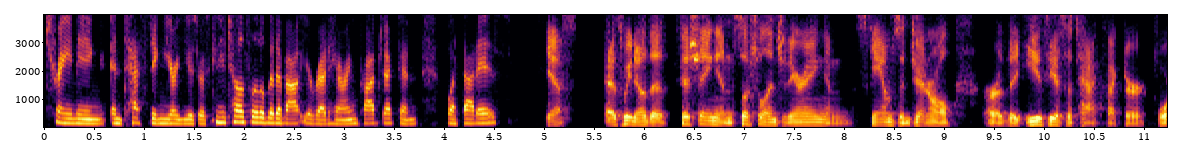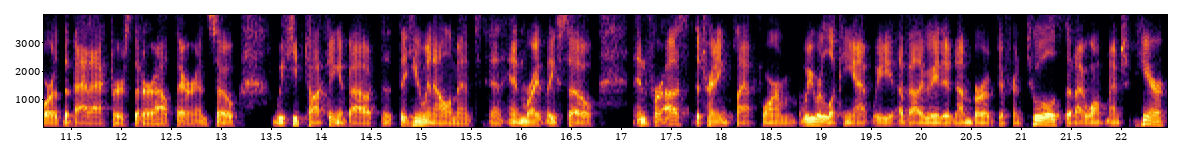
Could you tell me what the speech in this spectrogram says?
training and testing your users. Can you tell us a little bit about your red herring project and what that is? Yes as we know that phishing and social engineering and scams in general are the easiest attack vector for the bad actors that are out there. And so we keep talking about the, the human element and, and, rightly so. And for us the training platform we were looking at we evaluated a number of different tools that i won't mention here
